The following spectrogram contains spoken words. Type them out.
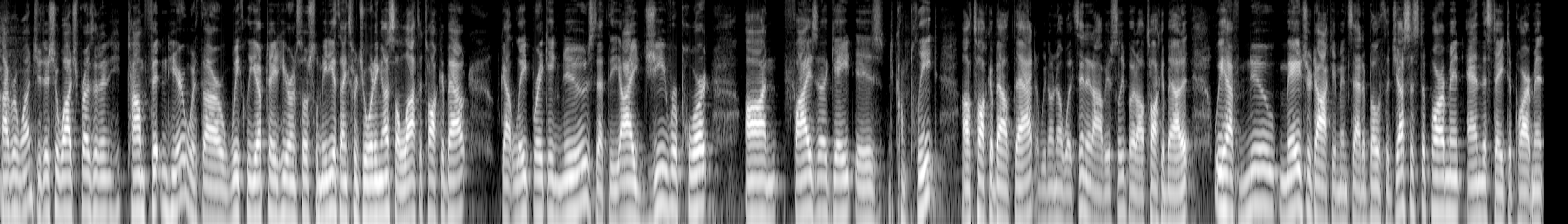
Hi, everyone. Judicial Watch President Tom Fitton here with our weekly update here on social media. Thanks for joining us. A lot to talk about. We've got late breaking news that the IG report on FISA Gate is complete. I'll talk about that. We don't know what's in it, obviously, but I'll talk about it. We have new major documents out of both the Justice Department and the State Department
